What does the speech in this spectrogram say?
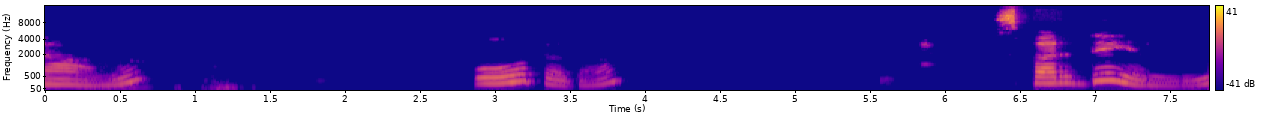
ನಾನು ಓಟದ ಸ್ಪರ್ಧೆಯಲ್ಲಿ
